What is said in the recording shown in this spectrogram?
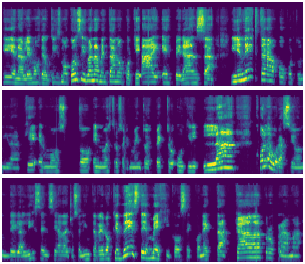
en Hablemos de Autismo con Silvana Armentano porque hay esperanza. Y en esta oportunidad, qué hermoso en nuestro segmento Espectro Útil, la colaboración de la licenciada Jocelyn Terrero, que desde México se conecta cada programa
